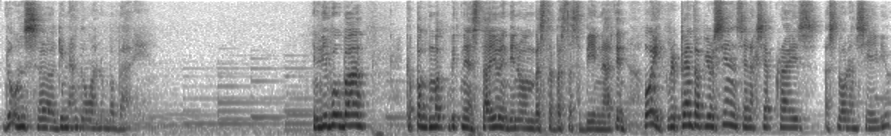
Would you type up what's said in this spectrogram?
doon sa ginagawa ng babae. Hindi po ba kapag mag-witness tayo, hindi naman basta-basta sabihin natin, Oy, repent of your sins and accept Christ as Lord and Savior.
